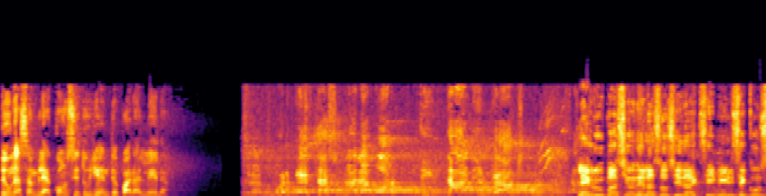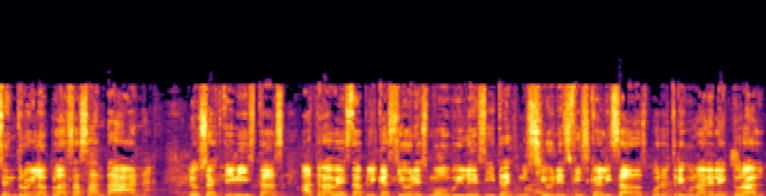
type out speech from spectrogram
de una asamblea constituyente paralela. Porque esta es una labor titánica. La agrupación de la sociedad civil se concentró en la Plaza Santa Ana los activistas, a través de aplicaciones móviles y transmisiones fiscalizadas por el Tribunal Electoral,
